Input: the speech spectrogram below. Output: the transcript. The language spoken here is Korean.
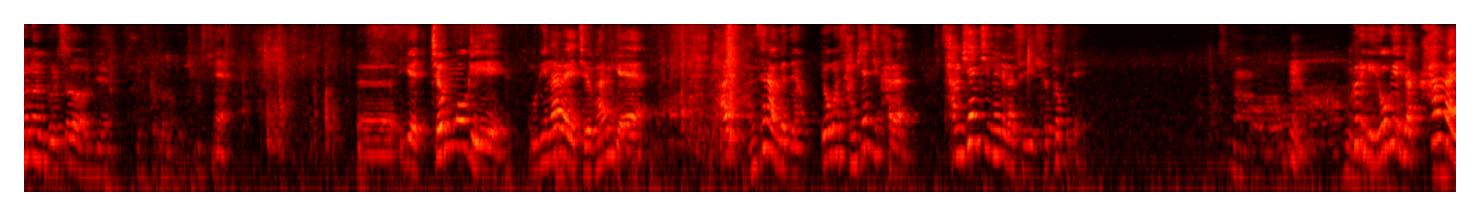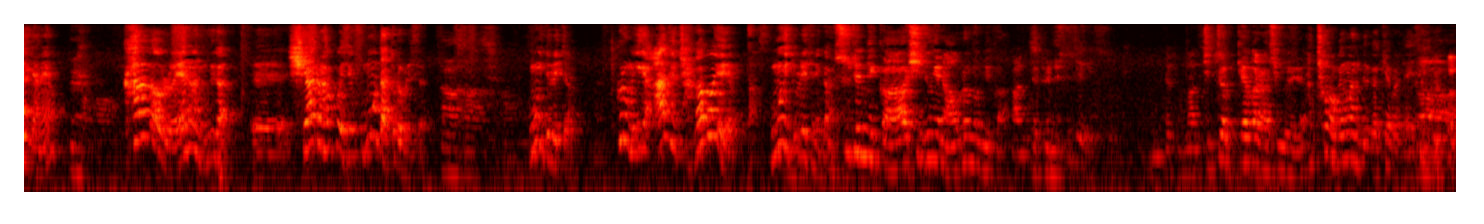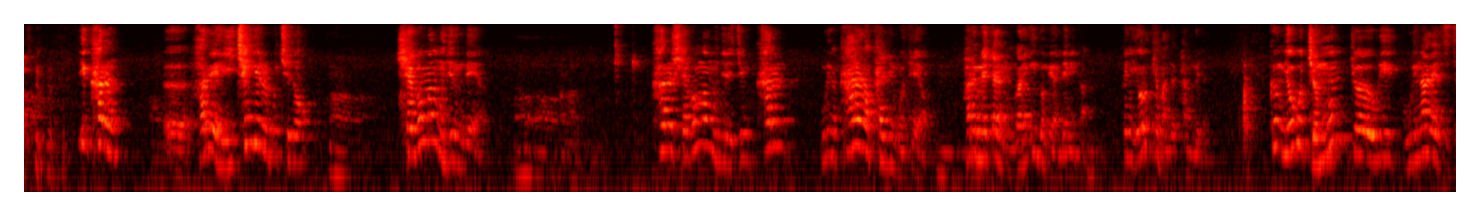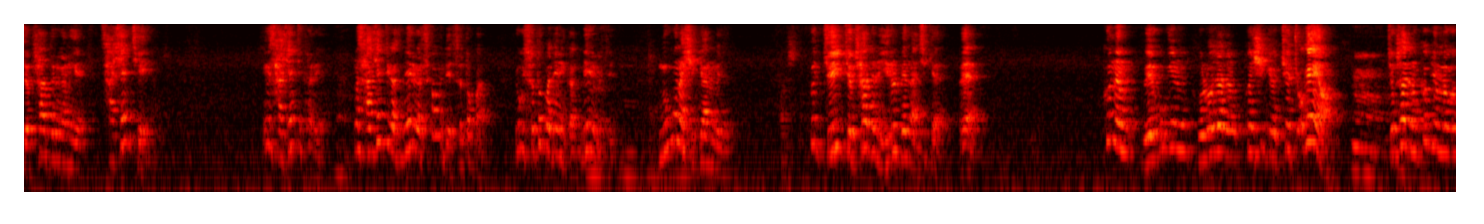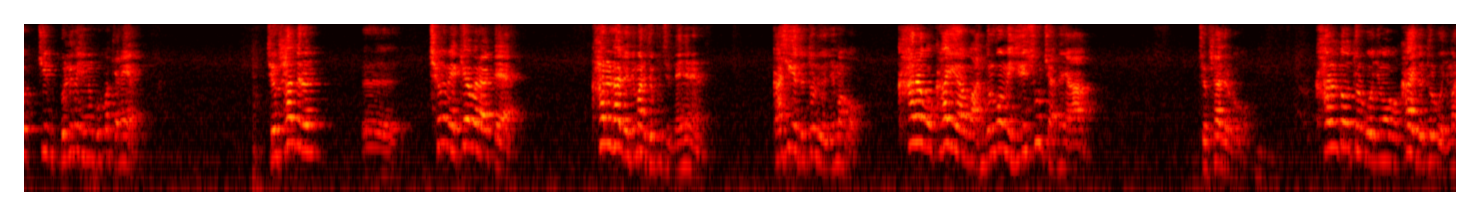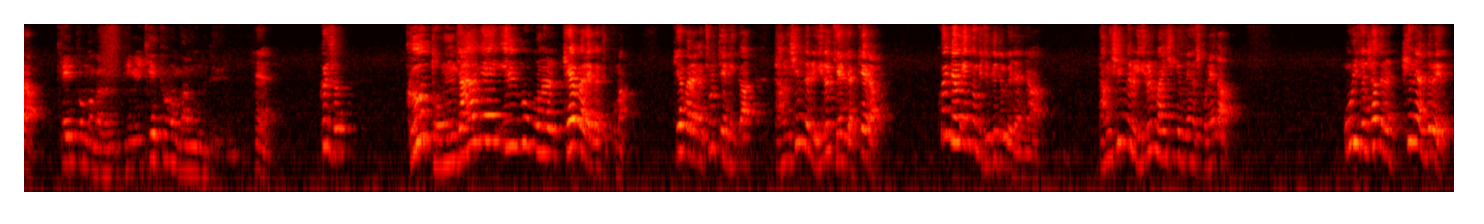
코드는 벌써 이제 네. 어, 이게 접목이 우리나라에 접하는 게 아주 단순하거든요. 요건 3cm 칼은 3cm 내려가서 이 서톱이 돼. 어, 응. 그러니까 요게 이제 칼날이잖아요. 네. 칼날로 얘는 우리가 에, 시야를 확보해서 구멍을 다 뚫어버렸어. 아하. 구멍이 뚫렸죠. 그러면 이게 아주 작아 보여요. 구멍이 뚫렸으니까. 수제입니까? 시중에 나오는 겁니까? 안 대표님. 수직이 대표만 직접 개발하신 거예요? 한 1,500만 들가 개발돼 있어요. 아, 이 칼은 어, 하루에 2,000개를 붙여도 어, 세 번만 문지르면 돼요. 어, 어. 칼을 세 번만 문지르 지금 칼을 우리가 갈아가 팔지 못해요. 음. 하루 몇 달에 문간에 임금이 안 되니까. 그냥 이렇게 만들어 파는 거죠. 그럼 요거 전문 저 우리 우리나라에서 접사 들어가는 게 4cm예요. 이게 4cm 칼이에요. 그럼 4cm 가서 내려가 서면 돼 서톱바. 여기 서톱바 되니까 내려갈 수 있어요. 누구나 쉽게 하는 거죠. 그 저희 접사들은 일을 별로 안 시켜요. 왜? 그는 외국인 근로자들 그건 시켜 저 쪼개요. 어. 접사들은 껍질 먹고 지금 벌리고 있는 것밖에 안 해요. 접사들은 어, 처음에 개발할 때 칼을 이만히 덧붙여 내년에는 가시개도 들고 이만고 칼하고 가위하고 안 들고 오면 일이 수월치 않느냐 접사들 보고 칼도 들고 오지 말고 가위도 들고 오지 마라 테이프만 가면 비닐 테이프만 감으면 되겠네. 예. 그래서 그 동작의 일부분을 개발해가 줬구만. 개발해가 줄 테니까 당신들은 일을 제일 잘 깨라. 그게 내가 임금이 저기 들고 다냐. 당신들은 일을 많이 시키면 내가 손해다. 우리 전사들은 힘이 안 들어요.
